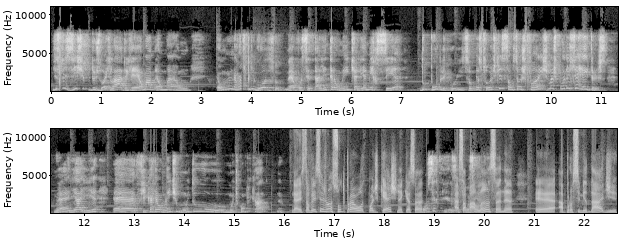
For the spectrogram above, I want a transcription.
isso existe dos dois lados, é, uma, é, uma, é um, é um negócio perigoso, né? Você tá literalmente ali à mercê do público e são pessoas que são seus fãs, mas podem ser haters, né? E aí é, fica realmente muito muito complicado, né? É, esse talvez seja um assunto para outro podcast, né? Que essa, Com certeza. essa com balança, né? é, a proximidade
